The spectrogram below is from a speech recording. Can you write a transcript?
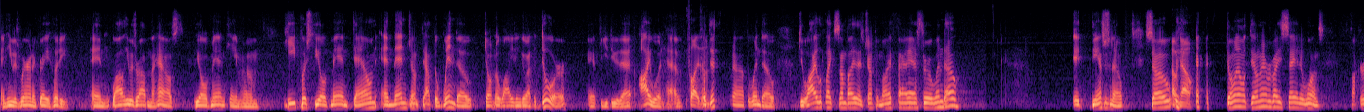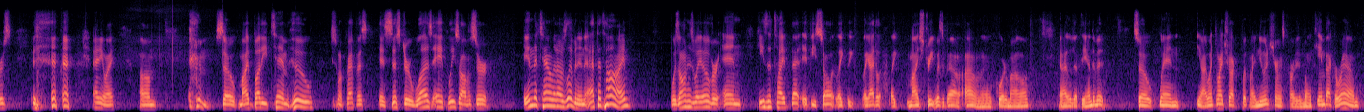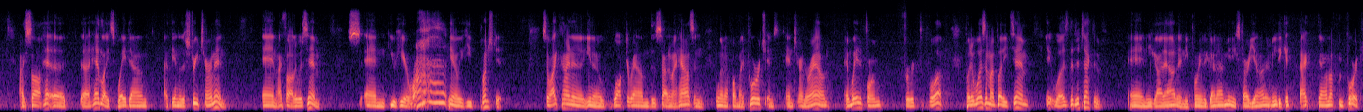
and he was wearing a gray hoodie and while he was robbing the house the old man came home he pushed the old man down and then jumped out the window don't know why he didn't go out the door after you do that i would have but Zone. this went out the window. Do I look like somebody that's jumping my fat ass through a window? It. The answer is no. So Oh no. don't don't everybody say it at once, fuckers. anyway, um, so my buddy Tim, who just want to preface, his sister was a police officer in the town that I was living in at the time, was on his way over, and he's the type that if he saw it, like like I like my street was about I don't know a quarter mile long, and I lived at the end of it. So when you know I went to my truck, put my new insurance card in. When I came back around, I saw he- uh, uh, headlights way down at the end of the street turn in, and I thought it was him. And you hear, Rah! you know, he punched it. So I kind of, you know, walked around the side of my house and went up on my porch and and turned around and waited for him for it to pull up. But it wasn't my buddy Tim; it was the detective. And he got out and he pointed a gun at me and he started yelling at me to get back down off my porch.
